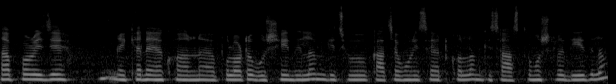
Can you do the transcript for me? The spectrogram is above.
তারপর এই যে এখানে এখন পোলাওটা বসিয়ে দিলাম, কিছু কাঁচামরিচ অ্যাড করলাম, কিছু আস্ত মশলা দিয়ে দিলাম,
